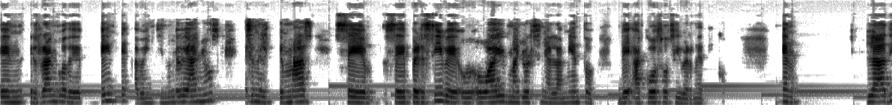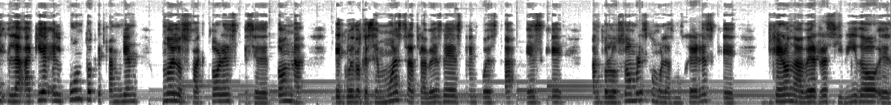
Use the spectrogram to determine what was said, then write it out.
en el rango de 20 a 29 años es en el que más se, se percibe o, o hay mayor señalamiento de acoso cibernético. Bien, la, aquí el punto que también uno de los factores que se detona, que, bueno, que se muestra a través de esta encuesta, es que tanto los hombres como las mujeres que dijeron haber recibido, eh,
